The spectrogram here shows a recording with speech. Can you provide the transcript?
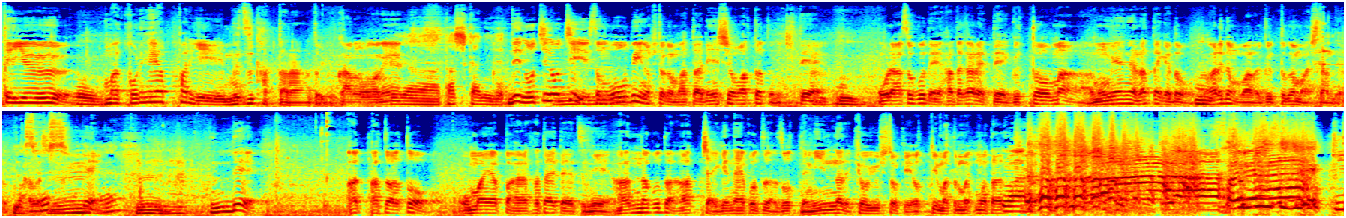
ていう、まあこれやっぱり難かったなというか。なるほどいねやー確かに。ねで後々その OB の人がまた練習終わった後に来て、俺あそこではたかれてぐっとまあもみ合いにはなったけど、あれでもまだぐっと我慢したんだよってまあそうっす話にね。なって、であ後々お前やっぱ叩いたやつにあんなことはあっちゃいけないことだぞってみんなで共有しとけよってまたまた三そう本筋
